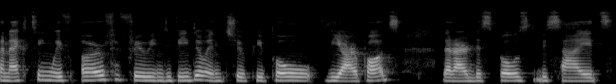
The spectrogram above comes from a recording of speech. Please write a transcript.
connecting with Earth through individual and two people VR pods that are disposed besides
